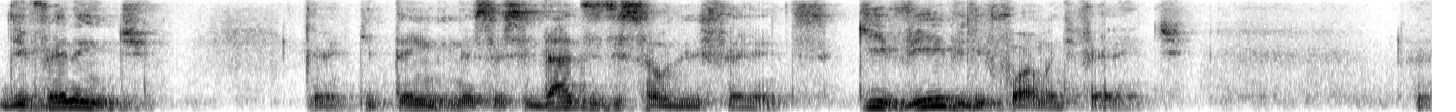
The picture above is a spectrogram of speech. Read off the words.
diferente, né, que tem necessidades de saúde diferentes, que vive de forma diferente, né,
